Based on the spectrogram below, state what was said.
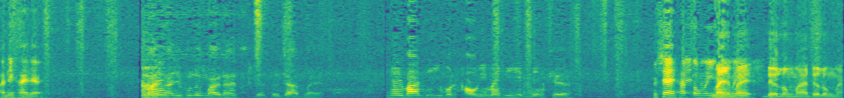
อันนี้ใครเนี่ยใช่ไหมน่าอยู่เพิ่งเรื่องมานะเดี๋ยวเดี๋ยวจะอัดใหม่ใช่บ้านที่อยู่บนเขานี้ไหมที่เห็นเนี่ยโอเค ไม่ใช่ครับตรงนี้ไม่ตรงนี้ไม่เดินลงมาเดินลงมา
